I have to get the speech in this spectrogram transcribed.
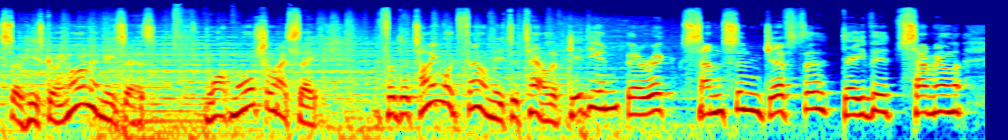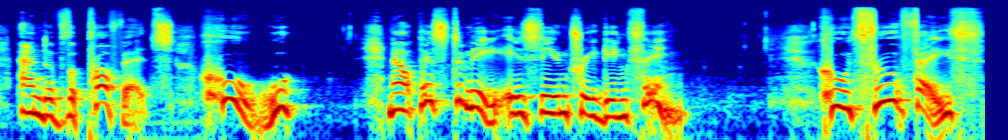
so he's going on and he says, What more shall I say? For the time would fail me to tell of Gideon, Barak, Samson, Jephthah, David, Samuel, and of the prophets, who. Now, this to me is the intriguing thing. Who through faith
